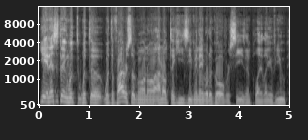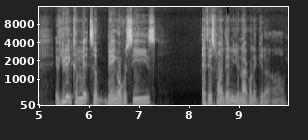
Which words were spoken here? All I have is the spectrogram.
Yeah, and that's the thing with with the with the virus still going on. I don't think he's even able to go overseas and play. Like if you if you didn't commit to being overseas at this point, then you're not going to get a um,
